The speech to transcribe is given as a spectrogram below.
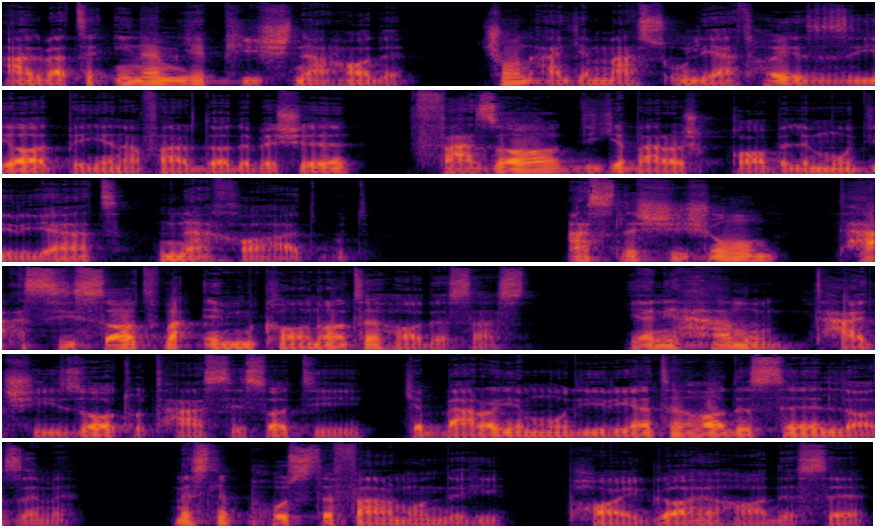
البته اینم یه پیشنهاده چون اگه مسئولیت های زیاد به یه نفر داده بشه فضا دیگه براش قابل مدیریت نخواهد بود. اصل شیشم تأسیسات و امکانات حادث است. یعنی همون تجهیزات و تأسیساتی که برای مدیریت حادثه لازمه مثل پست فرماندهی، پایگاه حادثه،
